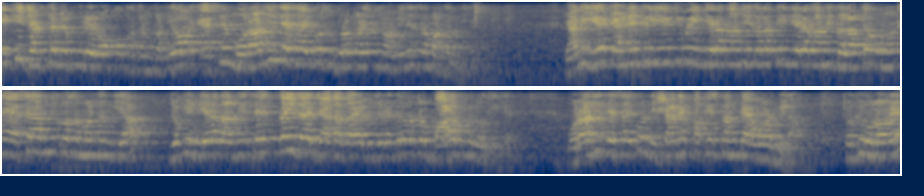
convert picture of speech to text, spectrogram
एक ही झटके में पूरे रॉ को खत्म कर दिया और ऐसे मोरारजी देसाई को सुब्रमण्यम स्वामी ने समर्थन दिया। यानी ये कहने के लिए कि भाई इंदिरा गांधी गलत है, इंदिरा गांधी गलत है, उन्होंने ऐसे आदमी को समर्थन दिया जो कि इंदिरा गांधी से कई कई ज़्यादा गए गुजरे थे और जो भारत विरोधी थे। मोरारजी देसाई को निशाने पाकिस्तान का अवार्ड मिला, क्योंकि उन्होंने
